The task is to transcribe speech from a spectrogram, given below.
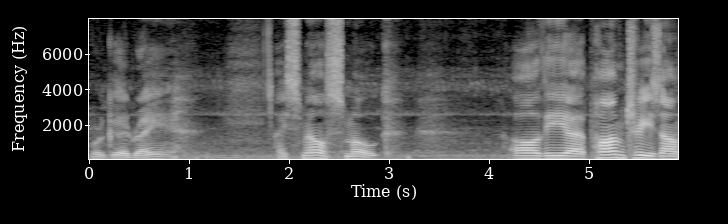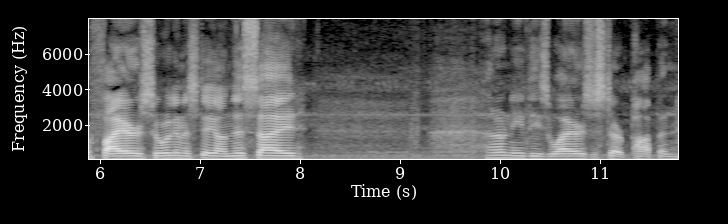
we're good, right? I smell smoke. Oh, the uh, palm tree's on fire, so we're gonna stay on this side. I don't need these wires to start popping.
